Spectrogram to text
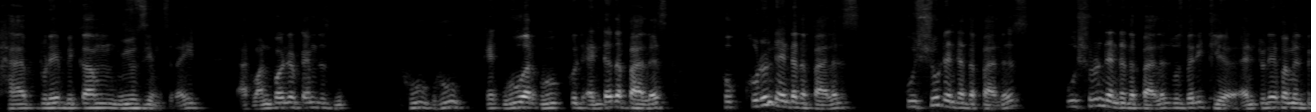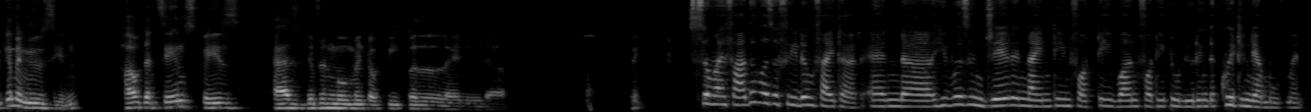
have today become museums, right? At one point of time, this who who who are who could enter the palace, who couldn't enter the palace, who should enter the palace, who shouldn't enter the palace was very clear. And today, if it became a museum, how that same space has different movement of people and uh, so my father was a freedom fighter and uh, he was in jail in 1941 42 during the quit india movement.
